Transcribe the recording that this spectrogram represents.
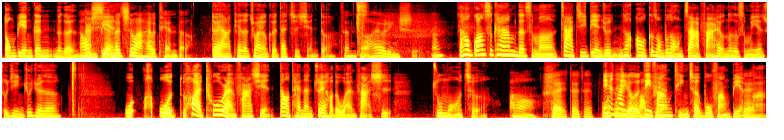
东边跟那个南边，然后咸的吃完还有甜的，对啊，甜的吃完有可以再吃咸的，真的，还有零食，嗯，然后光是看他们的什么炸鸡店，就你知道哦，各种不同炸法，还有那个什么盐酥鸡，你就觉得。我我后来突然发现，到台南最好的玩法是租摩托车。哦，对对对，因为它有的地方停车不方便嘛，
